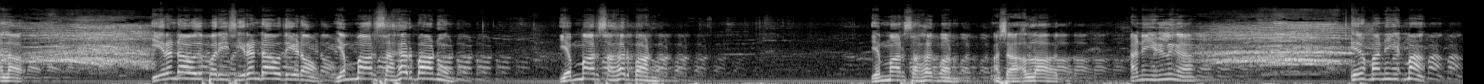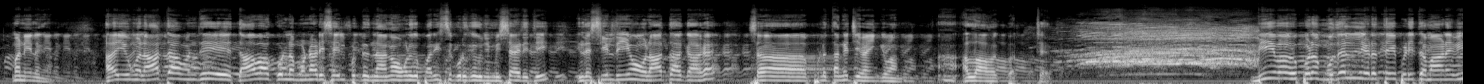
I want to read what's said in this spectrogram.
அல்லாஹ் இரண்டாவது பரிசு இரண்டாவது இடம் MR Saharbanu. MR Saharbanu. MR Saharbanu. மாஷா அல்லாஹ். நீங்க நில்லுங்க. ஏமா நீங்கம்மா அம்மா, அது இவங்க ஆத்தா வந்து தாவாக்குள்ள முன்னாடி செயல்பட்டு இருந்தாங்க அவங்களுக்கு பரிசு கொடுக்க கொஞ்சம் மிஸ் ஆயிடுச்சு. இந்த சீல்டையும் அவங்க ஆத்தாக்காக தங்கச்சி வாங்கிக்குவாங்க. அல்லாஹ் அக்பர். சரி. பி வகுப்புல முதல் இடத்தை பிடித்த மாணவி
